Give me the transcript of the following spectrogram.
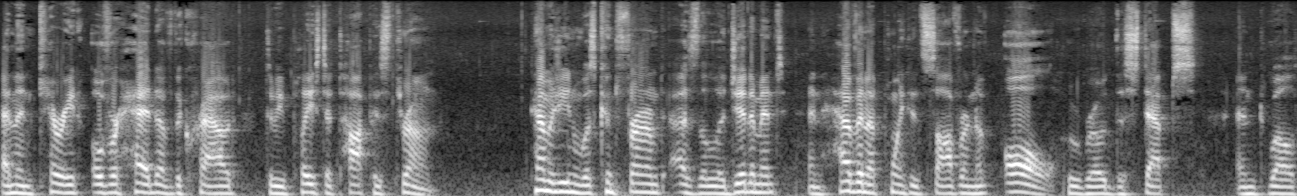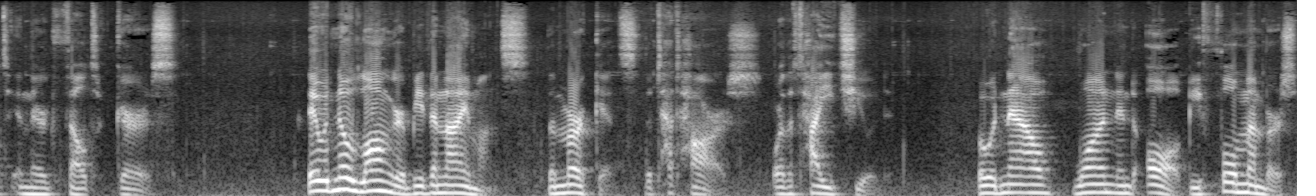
and then carried overhead of the crowd to be placed atop his throne, Temujin was confirmed as the legitimate and heaven appointed sovereign of all who rode the steppes and dwelt in their felt gers. They would no longer be the Naimans, the Merkids, the Tatars, or the Taichiud, but would now, one and all, be full members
